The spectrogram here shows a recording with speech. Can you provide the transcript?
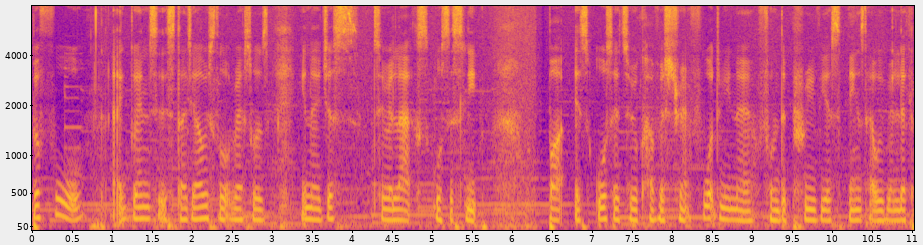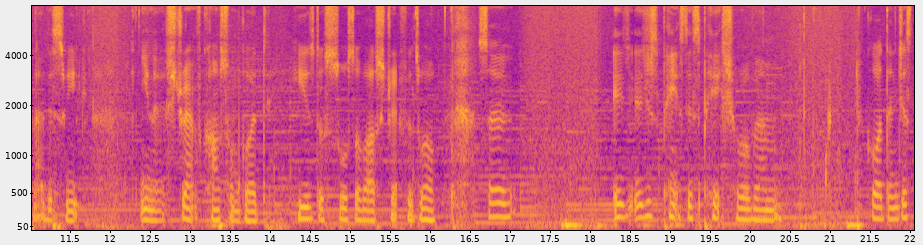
before going into the study, I always thought rest was, you know, just to relax or to sleep. But it's also to recover strength. What do we know from the previous things that we've been looking at this week? You know, strength comes from God. He is the source of our strength as well. So it, it just paints this picture of um, God and just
